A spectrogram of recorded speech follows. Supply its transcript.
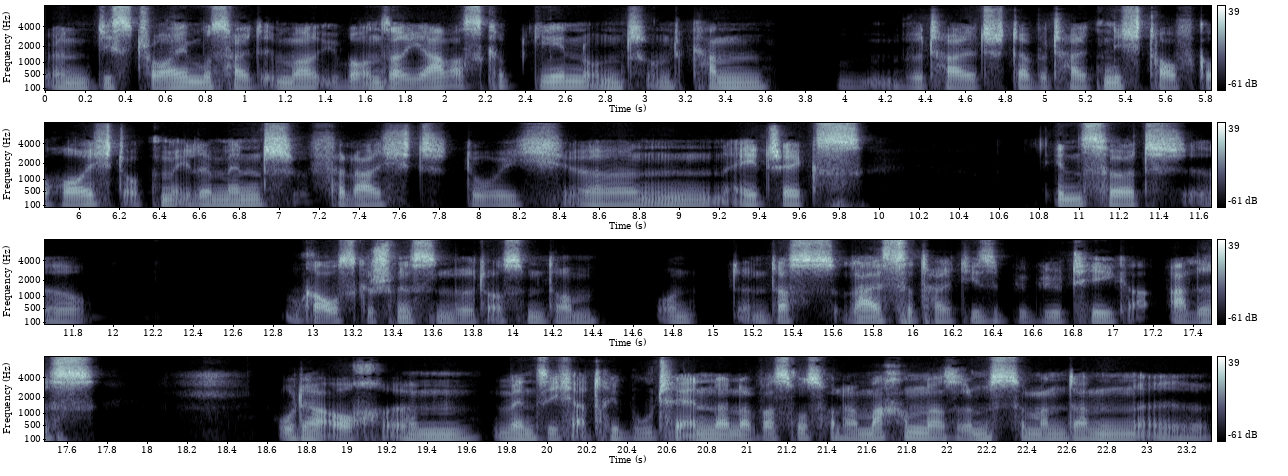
ein Destroy muss halt immer über unser JavaScript gehen und, und kann, wird halt, da wird halt nicht drauf gehorcht, ob ein Element vielleicht durch äh, ein Ajax Insert äh, rausgeschmissen wird aus dem DOM. Und das leistet halt diese Bibliothek alles. Oder auch, ähm, wenn sich Attribute ändern, was muss man da machen? Also da müsste man dann äh,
